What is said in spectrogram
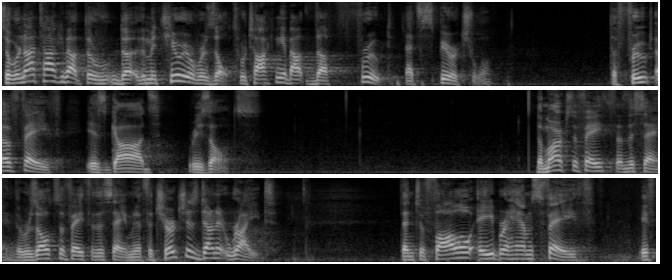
So we're not talking about the, the, the material results, we're talking about the fruit that's spiritual. The fruit of faith is God's results. The marks of faith are the same, the results of faith are the same. And if the church has done it right, then to follow Abraham's faith, if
